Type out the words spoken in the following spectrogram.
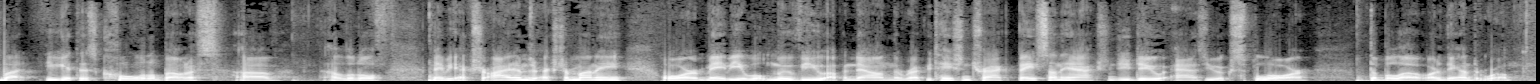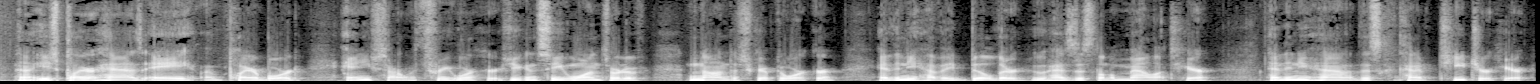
But you get this cool little bonus of a little maybe extra items or extra money or maybe it will move you up and down the reputation track based on the actions you do as you explore the below or the underworld. Now, each player has a, player board, and you start with three workers. You can see one sort of nondescript worker, and then you have a builder who has this little mallet here, and then you have this kind of teacher here,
